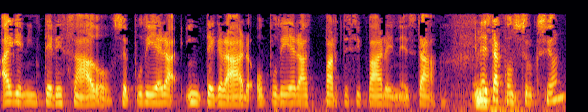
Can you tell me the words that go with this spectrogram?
alguien interesado se pudiera integrar o pudiera participar en esta, en esta construcción?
